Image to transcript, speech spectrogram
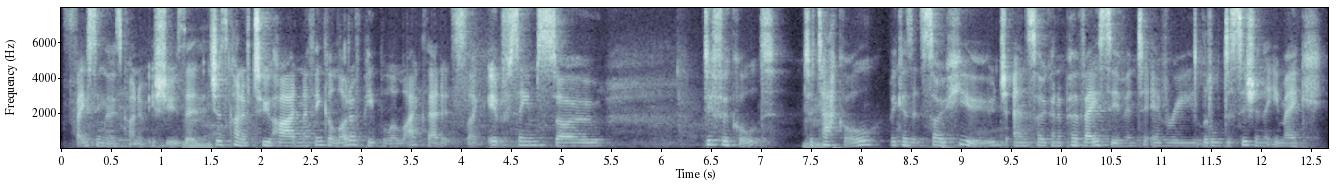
facing those kind of issues. It's mm. just kind of too hard. And I think a lot of people are like that. It's like, it seems so difficult to tackle because it's so huge and so kind of pervasive into every little decision that you make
